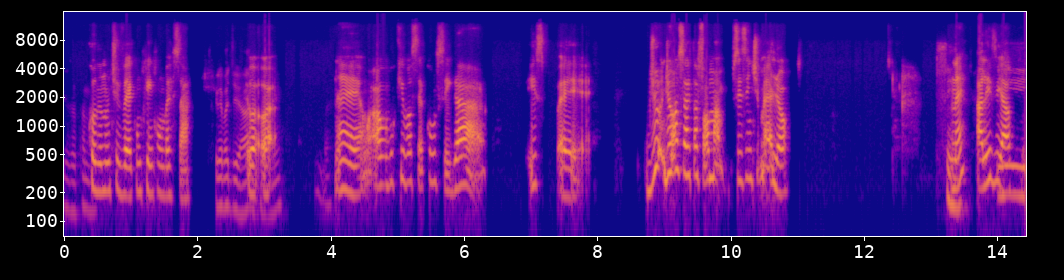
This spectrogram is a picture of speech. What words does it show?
Exatamente. quando não tiver com quem conversar. Escreva diário Eu- eu- também. É algo que você consiga, é, de, de uma certa forma, se sentir melhor, Sim. né? Aliviar o que E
